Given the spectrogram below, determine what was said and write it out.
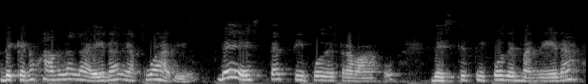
¿de qué nos habla la era de Acuario? De este tipo de trabajo, de este tipo de manera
